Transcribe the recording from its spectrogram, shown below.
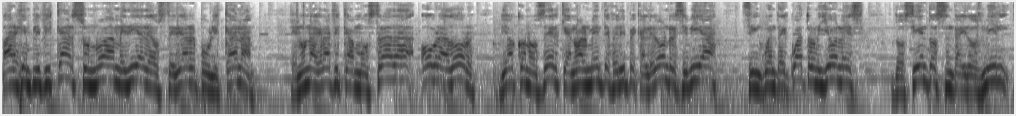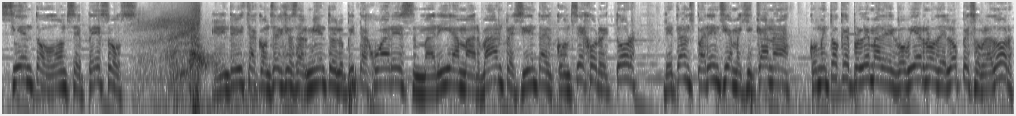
para ejemplificar su nueva medida de austeridad republicana. En una gráfica mostrada, Obrador dio a conocer que anualmente Felipe Calderón recibía 54 millones 262.111 pesos. En entrevista con Sergio Sarmiento y Lupita Juárez, María Marván, presidenta del Consejo Rector de Transparencia Mexicana, comentó que el problema del gobierno de López Obrador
